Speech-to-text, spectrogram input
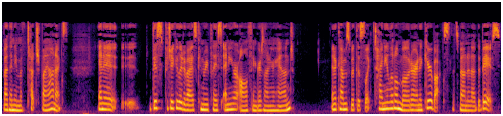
by the name of Touch Bionics. And it, it this particular device can replace any or all fingers on your hand, and it comes with this like tiny little motor and a gearbox that's mounted at the base,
